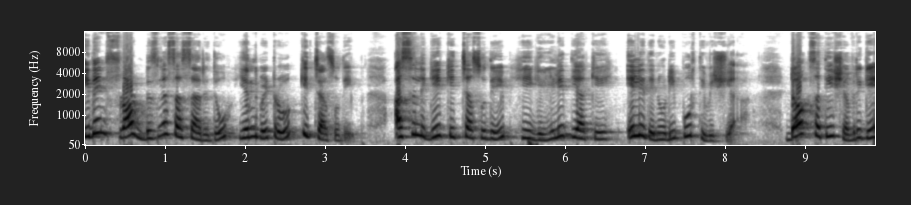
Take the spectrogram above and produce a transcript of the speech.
ಇದೇನ್ ಫ್ರಾಡ್ ಬಿಸ್ನೆಸ್ ಸರ್ ಇದು? ಎಂದ್ಬಿಟ್ರು ಕಿಚ್ಚ ಸುದೀಪ್. ಅಸಲಿಗೆ ಕಿಚ್ಚ ಸುದೀಪ್ ಹೀಗೆ ಹೇಳಿದ್ಯಾಕೆ? ಎಲ್ಲಿದೆ ನೋಡಿ ಪೂರ್ತಿ ವಿಷಯ. ಡಾಕ್ ಸತೀಶ್ ಅವರಿಗೆ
